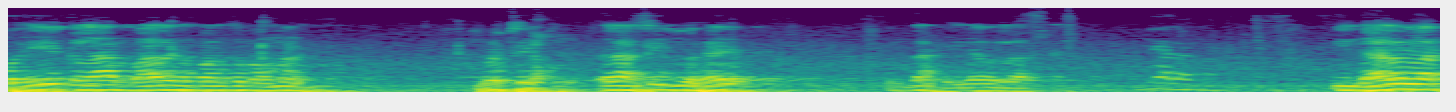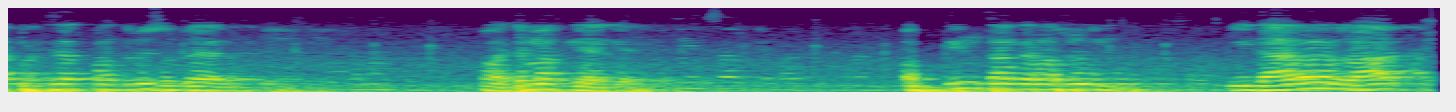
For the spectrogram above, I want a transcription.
वो एक लाख बारह हज़ार पाँच सौ बावन सुरक्षित राशि जो है कितना है। ग्यारह लाख। है ग्यारह लाख प्रतिशत पैंतालीस रुपया हाँ जमा किया गया। अब तीन साल का वसूल ग्यारह लाख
